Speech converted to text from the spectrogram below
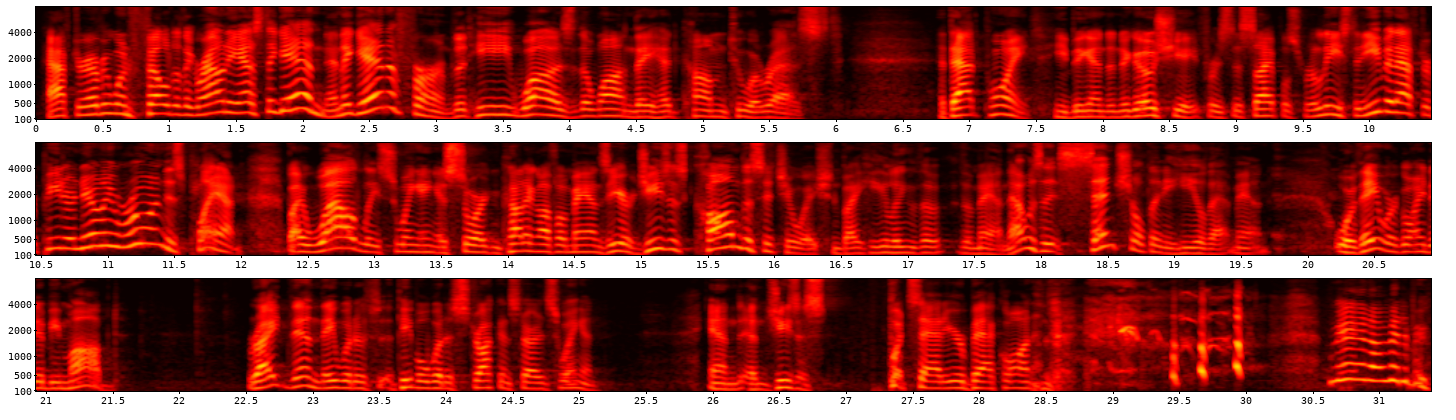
After everyone fell to the ground, he asked again and again affirmed that he was the one they had come to arrest. At that point, he began to negotiate for his disciples' release. And even after Peter nearly ruined his plan by wildly swinging his sword and cutting off a man's ear, Jesus calmed the situation by healing the, the man. That was essential that he heal that man, or they were going to be mobbed. Right then, they would have, people would have struck and started swinging. And, and Jesus puts that ear back on. Man, I'm going to be.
